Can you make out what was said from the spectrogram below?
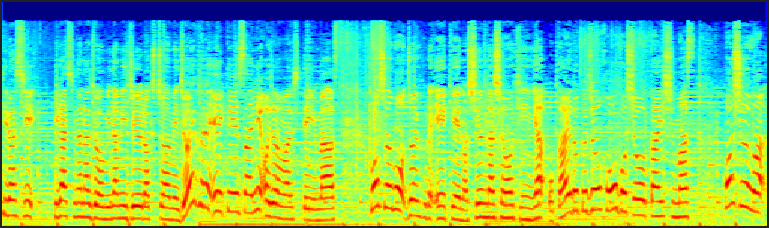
広市東7条南16丁目ジョイフル AK さんにお邪魔しています。今週もジョイフル AK の旬な商品やお買い得情報をご紹介します。今週は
